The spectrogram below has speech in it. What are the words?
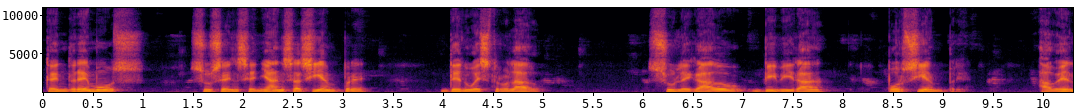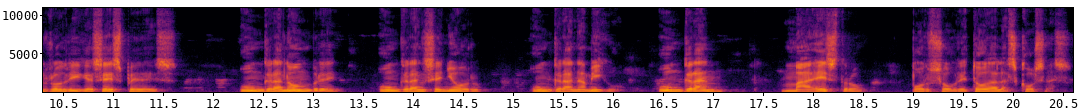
Tendremos sus enseñanzas siempre de nuestro lado. Su legado vivirá por siempre. Abel Rodríguez Céspedes, un gran hombre, un gran señor, un gran amigo, un gran maestro por sobre todas las cosas.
